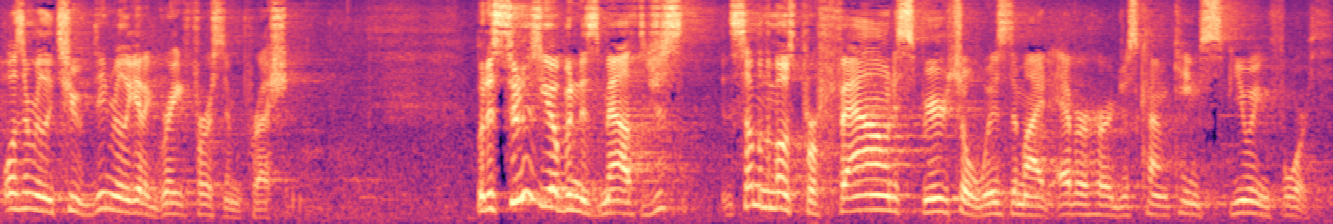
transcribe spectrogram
wasn't really too, didn't really get a great first impression. But as soon as he opened his mouth, just some of the most profound spiritual wisdom I'd ever heard just kind of came spewing forth.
